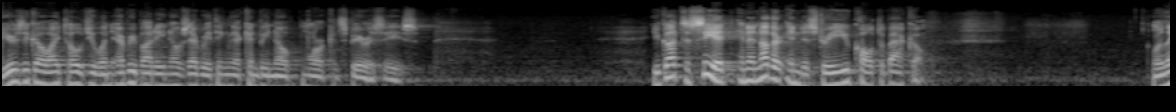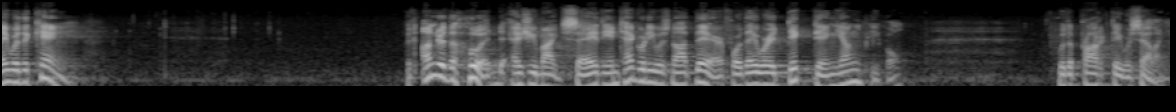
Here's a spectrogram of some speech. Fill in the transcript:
Years ago, I told you when everybody knows everything, there can be no more conspiracies. You got to see it in another industry you call tobacco. When they were the king. But under the hood, as you might say, the integrity was not there, for they were addicting young people with the product they were selling.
